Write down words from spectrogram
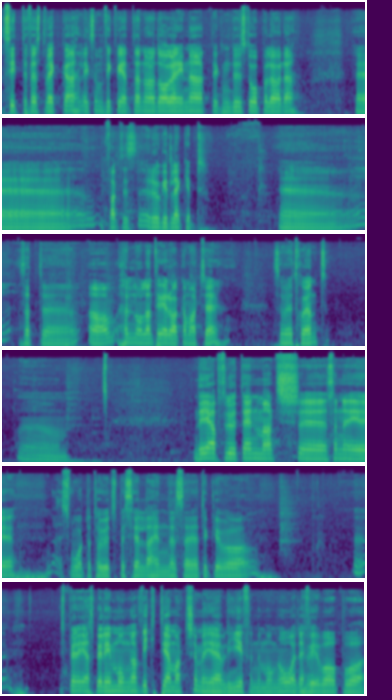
Cityfestvecka, liksom fick veta några dagar innan att liksom, du står på lördag. Eh, faktiskt ruggigt läckert. Eh, så att, eh, ja, höll nollan tre raka matcher. Så var rätt skönt. Eh, det är absolut en match. Eh, sen är det svårt att ta ut speciella händelser. Jag tycker det var... Eh, jag spelade i många viktiga matcher med Gävle IF under många år där vi var på...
